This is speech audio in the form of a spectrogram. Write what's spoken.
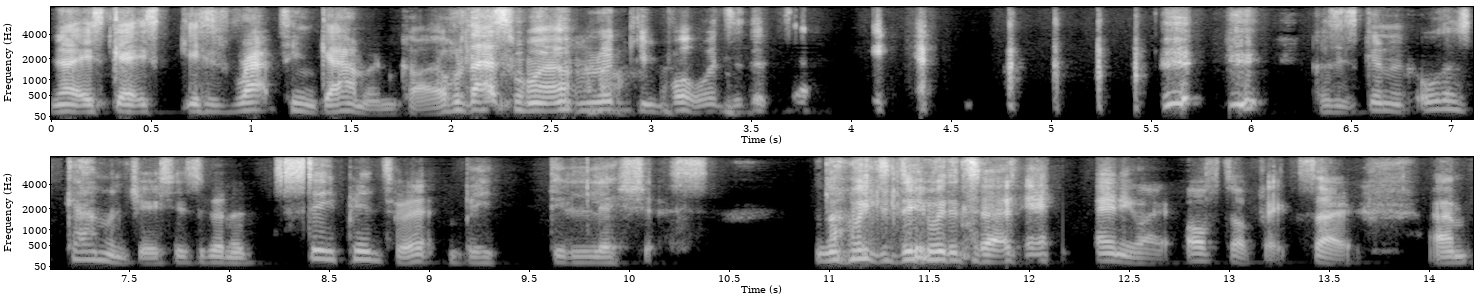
No, it's, it's it's wrapped in gammon, Kyle. That's why I'm looking forward to the turkey because it's gonna all those gammon juices are gonna seep into it and be delicious. Nothing to do with the turkey. anyway, off topic. So, um,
